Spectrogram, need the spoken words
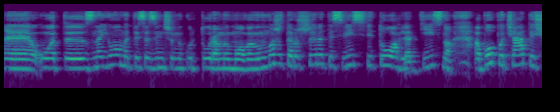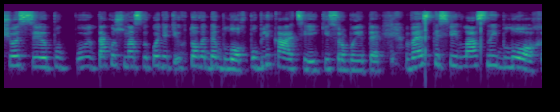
Е, От, е, знайомитися з іншими культурами, мовами, ви можете розширити свій світогляд, дійсно, або почати щось. е, Також у нас виходять, хто веде блог, публікації якісь робити, вести свій власний блог.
